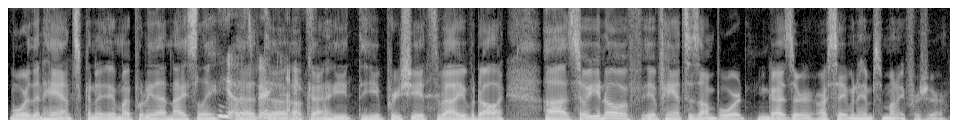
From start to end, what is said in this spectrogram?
more than Hans. Can I, am I putting that nicely? Yeah, that's very uh, nice. Okay, he he appreciates the value of a dollar. Uh, so you know if if Hans is on board, you guys are, are saving him some money for sure.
